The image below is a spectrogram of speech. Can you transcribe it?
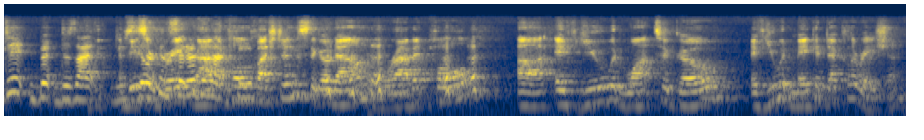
did but does that do you These still are great consider that rabbit hole questions to go down. rabbit hole. Uh, if you would want to go, if you would make a declaration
